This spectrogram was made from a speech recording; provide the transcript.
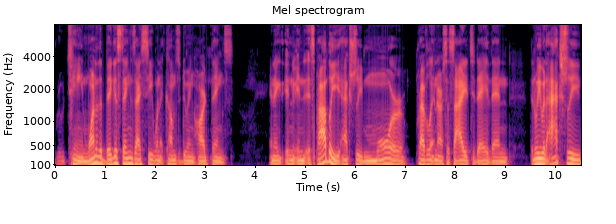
routine. One of the biggest things I see when it comes to doing hard things, and, it, and, and it's probably actually more prevalent in our society today than than we would actually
